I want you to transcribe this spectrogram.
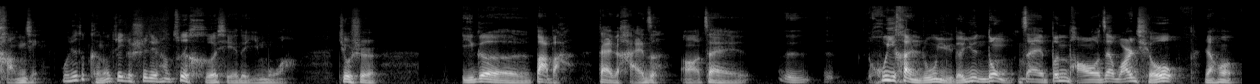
场景，我觉得可能这个世界上最和谐的一幕啊，就是一个爸爸带着孩子啊，在呃挥汗如雨的运动，在奔跑，在玩球，然后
